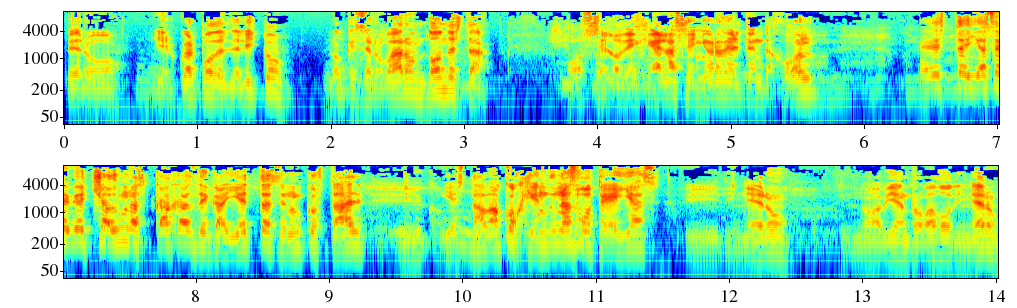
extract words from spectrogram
Pero, ¿y el cuerpo del delito? Lo que se robaron, ¿dónde está? Pues se lo dejé a la señora del tendajón. Este ya se había echado unas cajas de galletas en un costal y estaba cogiendo unas botellas. ¿Y dinero? ¿No habían robado dinero?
